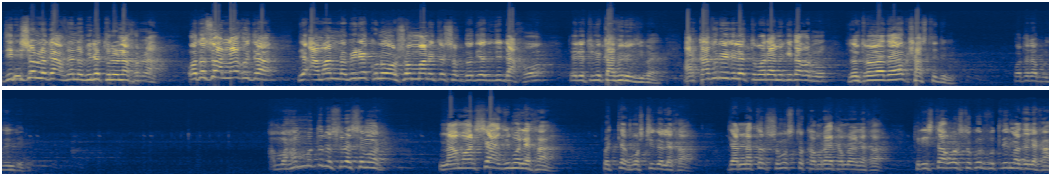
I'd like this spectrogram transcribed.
জিনিসের লগে আপনার নবীরে তুলনা করা অথচ আল্লাহ কইতরা যে আমার নবীরে কোনো অসম্মানিত শব্দ দিয়ে যদি ডাকো তাহলে তুমি কাফির হয়ে যাবে। আর কাফির হয়ে গেলে তোমার আমি কিতা করব যন্ত্রণাদায়ক শাস্তি দিবি কথাটা বুঝেন যদি। মোহাম্মদ রসুল আসলামর নাম আরশে আজিমও লেখা প্রত্যেক মসজিদে লেখা। জান্নাতর সমস্ত কামরায় কামরায় লেখা। ফিরিস্তা হলর চকুর পুতলির মাঝে লেখা।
